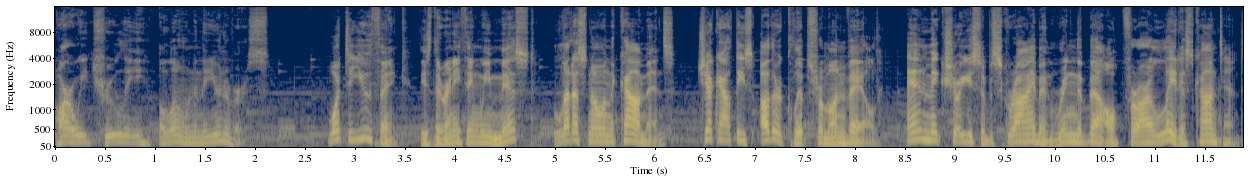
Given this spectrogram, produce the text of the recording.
are we truly alone in the universe? What do you think? Is there anything we missed? Let us know in the comments. Check out these other clips from Unveiled, and make sure you subscribe and ring the bell for our latest content.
